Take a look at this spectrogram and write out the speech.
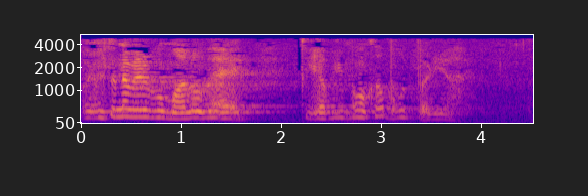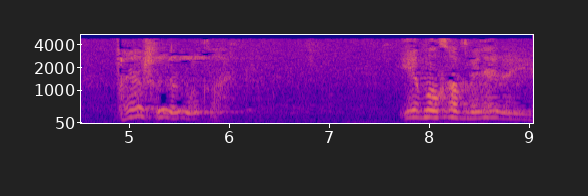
और इतना मेरे को मालूम है कि अभी मौका बहुत बढ़िया है बड़ा सुंदर मौका है। ये मौका मिले नहीं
